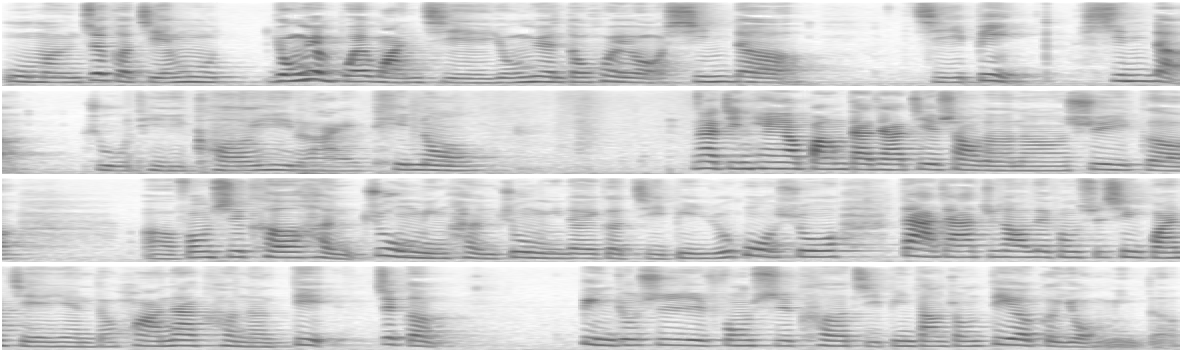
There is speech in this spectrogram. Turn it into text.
我们这个节目永远不会完结，永远都会有新的疾病、新的主题可以来听哦。那今天要帮大家介绍的呢，是一个呃风湿科很著名、很著名的一个疾病。如果说大家知道类风湿性关节炎的话，那可能第这个病就是风湿科疾病当中第二个有名的。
